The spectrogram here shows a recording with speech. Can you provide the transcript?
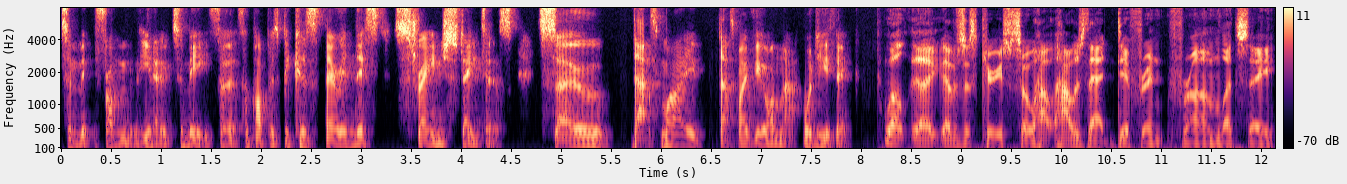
to me from you know to me for for poppers because they're in this strange status. So that's my that's my view on that. What do you think? Well, uh, I was just curious. So how how is that different from let's say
